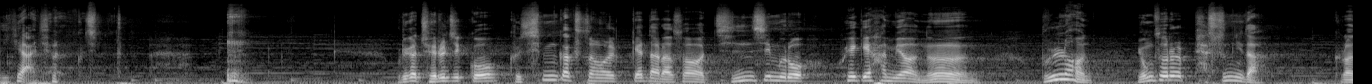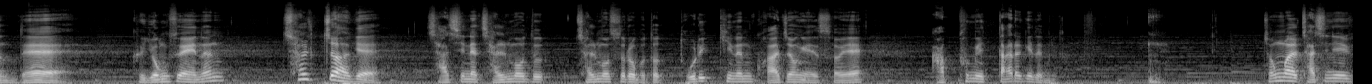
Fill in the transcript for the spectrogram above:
이게 아니라는 것입니다. 우리가 죄를 짓고 그 심각성을 깨달아서 진심으로 회개하면은 물론 용서를 받습니다. 그런데 그 용서에는 철저하게 자신의 잘못 잘못으로부터 돌이키는 과정에서의 아픔이 따르게 됩니다. 정말 자신이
